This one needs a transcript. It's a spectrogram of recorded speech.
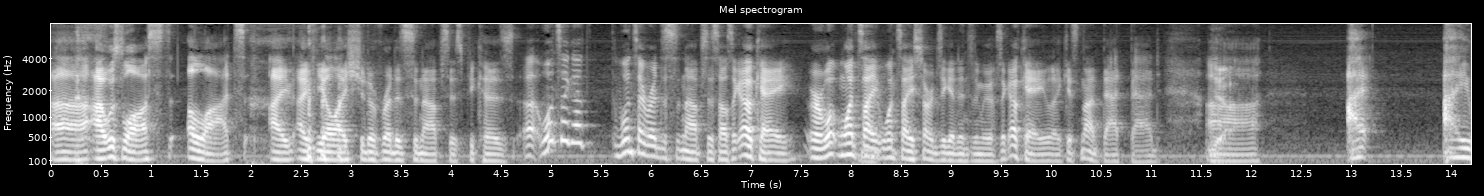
Uh, I was lost a lot. I, I feel I should have read a synopsis because uh, once I got once I read the synopsis, I was like, okay. Or on- once I once I started to get into the movie, I was like, okay, like it's not that bad. Yeah. Uh, I I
